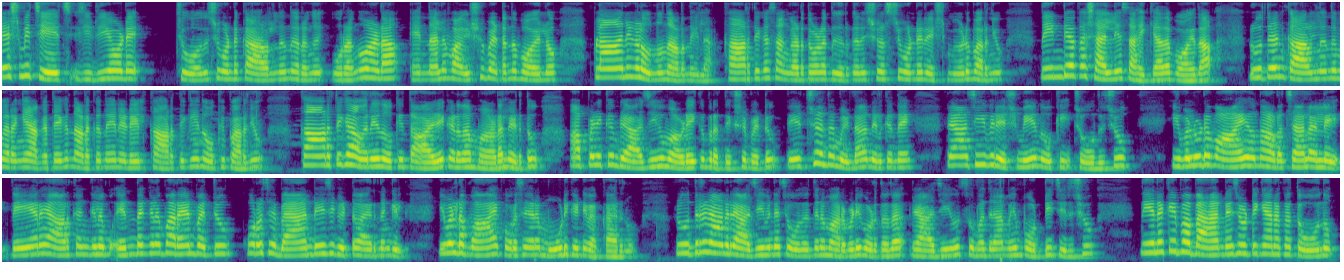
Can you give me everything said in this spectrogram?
രശ്മി ചേച്ചി ചിരിയോടെ ചോദിച്ചുകൊണ്ട് കാറിൽ നിന്ന് ഇറങ്ങി ഉറങ്ങുവാടാ എന്നാലും വൈഷു പെട്ടെന്ന് പോയല്ലോ. പ്ലാനുകളൊന്നും നടന്നില്ല. കാർത്തിക സങ്കടത്തോടെ ദീർഘനിശ്വസിച്ചുകൊണ്ട് രശ്മിയോട് പറഞ്ഞു നിന്റെയൊക്കെ ശല്യം സഹിക്കാതെ പോയതാ. രുദ്രൻ കാറിൽ നിന്നും ഇറങ്ങി അകത്തേക്ക് നടക്കുന്നതിനിടയിൽ കാർത്തികയെ നോക്കി പറഞ്ഞു. കാർത്തിക അവനെ നോക്കി താഴെ കിടന്ന മടലെടുത്തു. അപ്പോഴേക്കും രാജീവും അവിടേക്ക് പ്രത്യക്ഷപ്പെട്ടു. രച്ചു എന്താ മിണ്ടാൻ നിൽക്കുന്നേ? രാജീവ് രശ്മിയെ നോക്കി ചോദിച്ചു. ഇവളുടെ വായ ഒന്ന് അടച്ചാലല്ലേ വേറെ ആർക്കെങ്കിലും എന്തെങ്കിലും പറയാൻ പറ്റൂ? കുറച്ച് ബാൻഡേജ് കിട്ടുമായിരുന്നെങ്കിൽ ഇവളുടെ വായ കുറച്ചു നേരം മൂടിക്കെട്ടി വെക്കായിരുന്നു. രുദ്രനാണ് രാജീവിന്റെ ചോദ്യത്തിന് മറുപടി കൊടുത്തത്. രാജീവും സുഭദ്രാമയും പൊട്ടിച്ചിരിച്ചു നിനക്കിപ്പോൾ ബാൻഡേജ് ഒട്ടിക്കാനൊക്കെ തോന്നും.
